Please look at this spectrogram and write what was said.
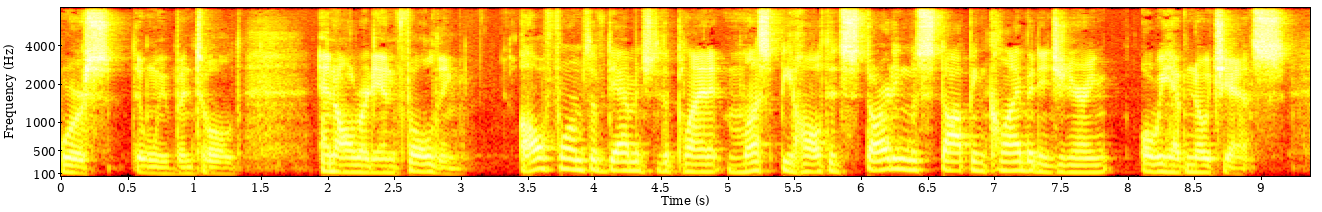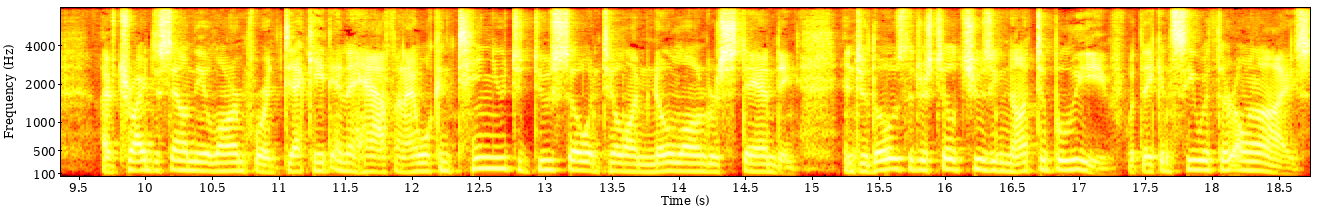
worse than we've been told, and already unfolding. All forms of damage to the planet must be halted, starting with stopping climate engineering, or we have no chance. I've tried to sound the alarm for a decade and a half, and I will continue to do so until I'm no longer standing. And to those that are still choosing not to believe what they can see with their own eyes,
